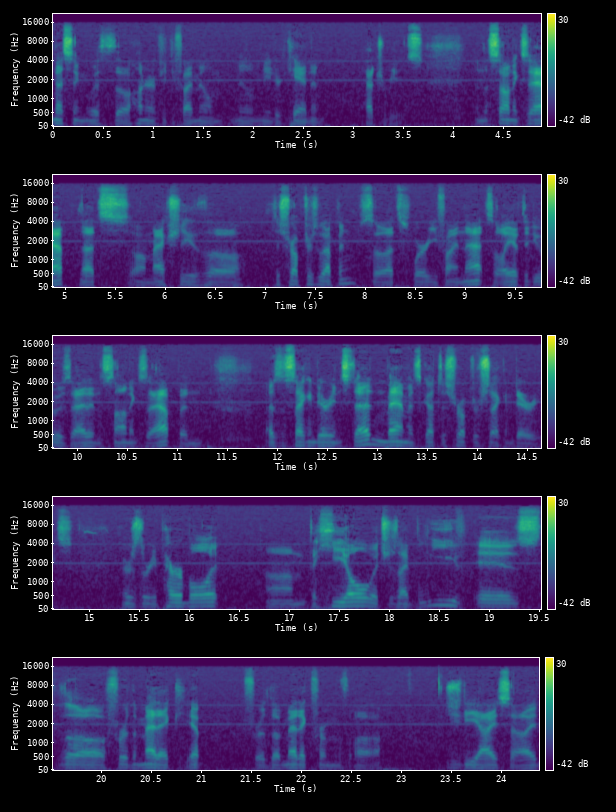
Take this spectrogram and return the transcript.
messing with the 155 millimeter cannon attributes. And the Sonic Zap, that's um, actually the Disruptor's weapon, so that's where you find that. So all you have to do is add in Sonic Zap and as a secondary instead, and bam, it's got Disruptor secondaries. There's the Repair Bullet, um, the Heal, which is, I believe, is the for the medic. Yep, for the medic from uh, GDI side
